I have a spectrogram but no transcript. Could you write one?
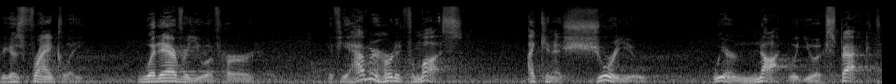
because, frankly, whatever you have heard, if you haven't heard it from us, I can assure you we are not what you expect.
